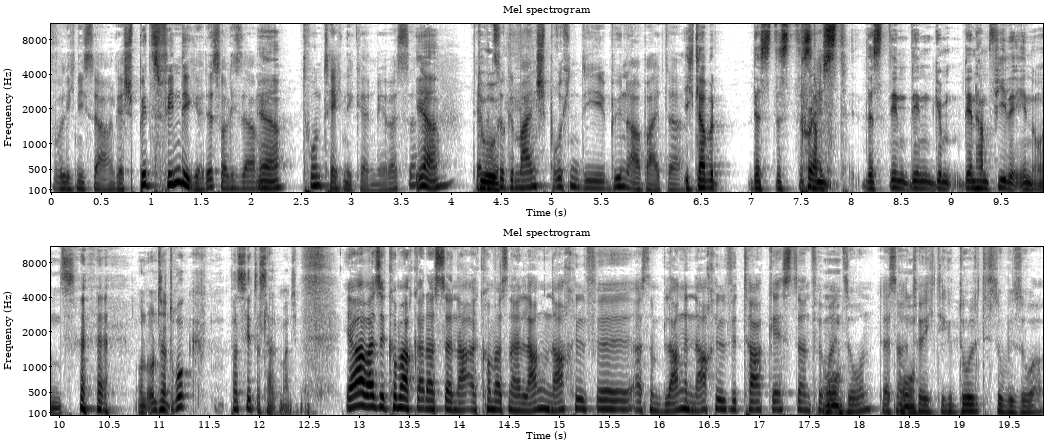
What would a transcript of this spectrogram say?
will ich nicht sagen, der Spitzfindige, das soll ich sagen, ja, Tontechniker in mir, weißt du? ja. Der mit Du, so gemeinen Sprüchen die Bühnenarbeiter. ich glaube, das, das, das, haben, das den, den, den haben viele in uns. Und unter Druck passiert das halt manchmal. ja, weißt du, ich komme auch gerade aus, der aus einer langen Nachhilfe, aus einem langen Nachhilfetag gestern für meinen Oh. Sohn. Da ist Oh. natürlich die Geduld sowieso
